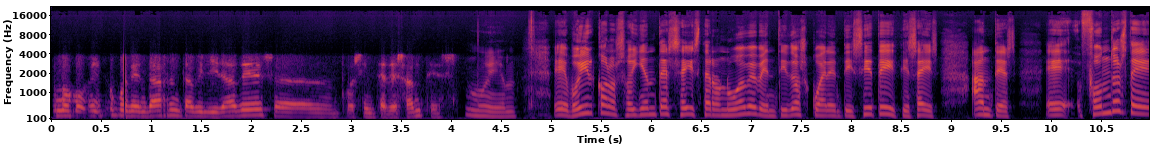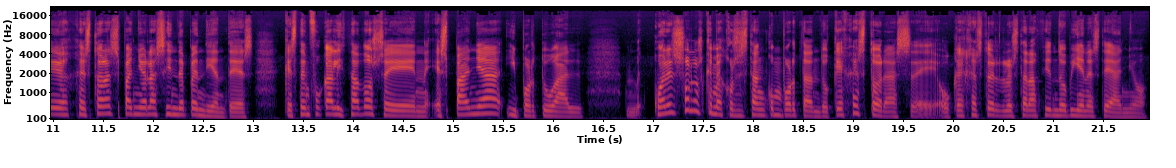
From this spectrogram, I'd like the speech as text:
un momento pueden dar rentabilidades eh, pues interesantes. Muy bien. Eh, voy a ir con los oyentes 609 22 47 16. Antes, eh, fondos de gestoras españolas independientes que estén focalizados en España y Portugal. ¿Cuáles son los que mejor se están comportando? ¿Qué gestoras o qué gestores lo están haciendo bien este año?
